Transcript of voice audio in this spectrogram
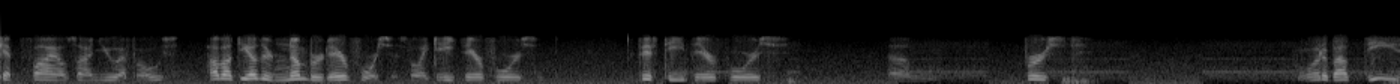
kept files on UFOs, how about the other numbered Air Forces, like Eighth Air Force, Fifteenth Air Force, um, First? What about these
